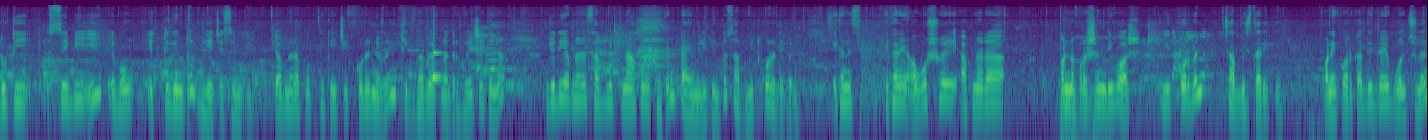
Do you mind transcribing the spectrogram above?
দুটি সিবিই এবং একটি কিন্তু ভিএইচএসএনটি তো আপনারা প্রত্যেকেই চেক করে নেবেন ঠিকভাবে আপনাদের হয়েছে কিনা। যদি আপনারা সাবমিট না করে থাকেন টাইমলি কিন্তু সাবমিট করে দেবেন। এখানে এখানে অবশ্যই আপনারা অন্নপ্রাশন দিবস ক্লিক করবেন ছাব্বিশ তারিখে। অনেক ওয়ার্কারদিদরাই বলছিলেন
